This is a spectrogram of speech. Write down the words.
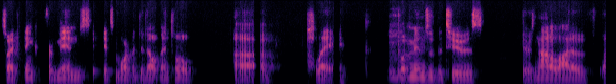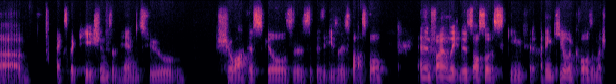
So I think for Mims, it's more of a developmental uh, play. Mm-hmm. Put Mims with the twos. There's not a lot of uh, expectations of him to show off his skills as, as easily as possible. And then finally, there's also a scheme fit. I think Keelan Cole is a much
